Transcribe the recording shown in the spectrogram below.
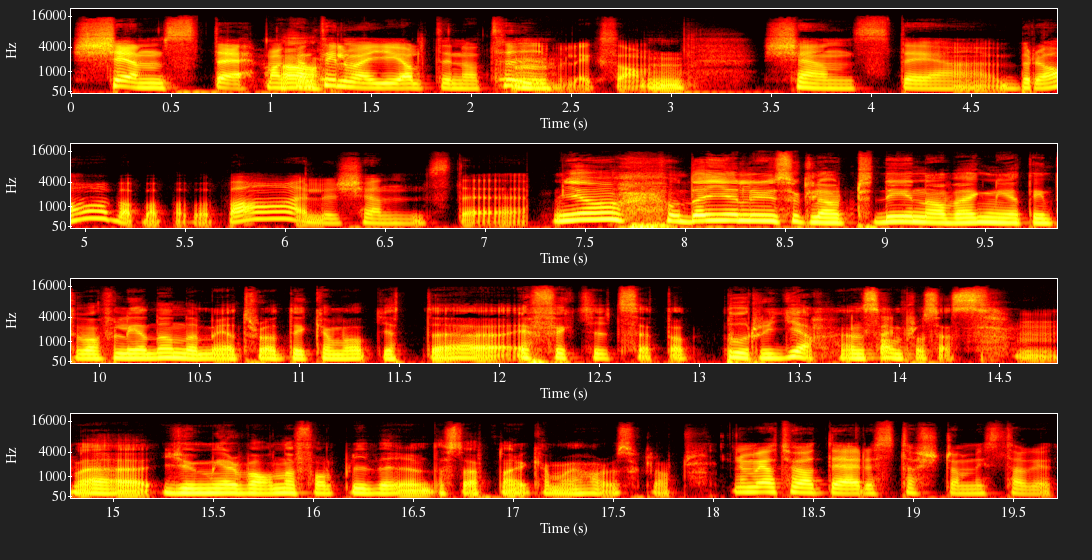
Känns det? Man kan ja. till och med ge alternativ mm. liksom. Känns det bra? Ba, ba, ba, ba, eller känns det... Ja, och där gäller ju såklart, det är en avvägning att inte vara för ledande, men jag tror att det kan vara ett jätteeffektivt sätt att börja en sån process. Mm. Uh, ju mer vana folk blir vid det, desto öppnare kan man ju ha det såklart. Men jag tror att det är det största misstaget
